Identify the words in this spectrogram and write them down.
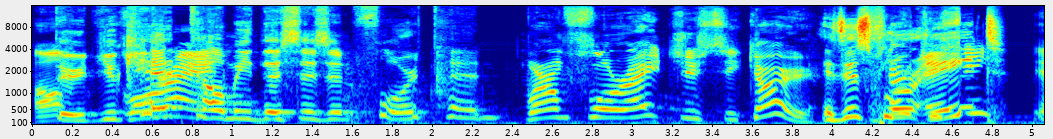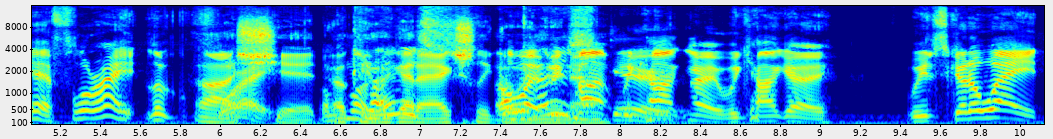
oh, Dude, you can't eight. tell me this isn't floor 10. We're on floor eight, Juicy. Go. "Is this Go, floor Juicy. eight? Yeah, floor eight. Look. Ah, floor eight. shit. I'm Okay, we gotta actually go Oh wait, we can't. We can't go. We can't go. We just gotta wait.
